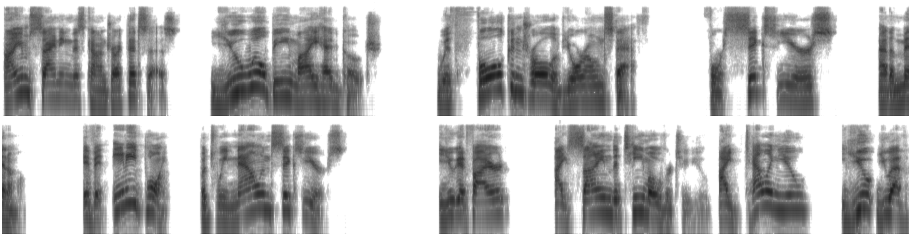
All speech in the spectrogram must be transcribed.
I am signing this contract that says you will be my head coach with full control of your own staff for six years at a minimum. If at any point between now and six years, you get fired. I sign the team over to you. I'm telling you, you you have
